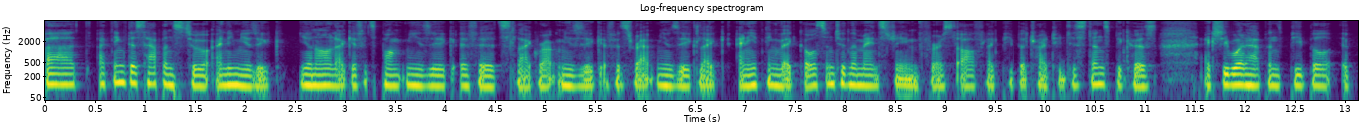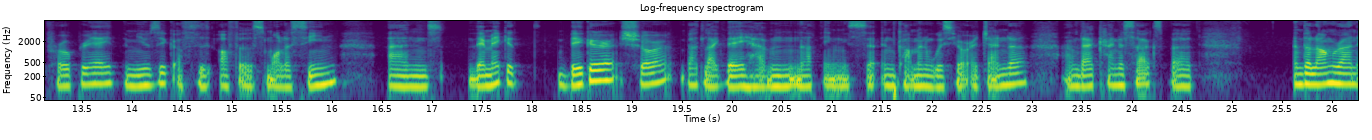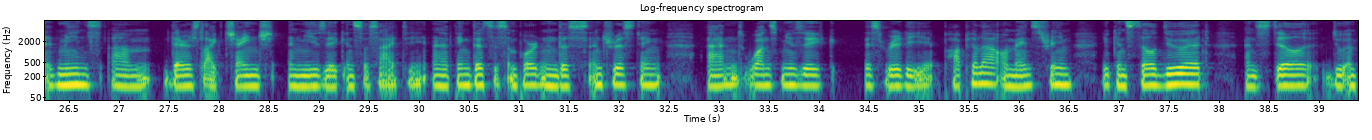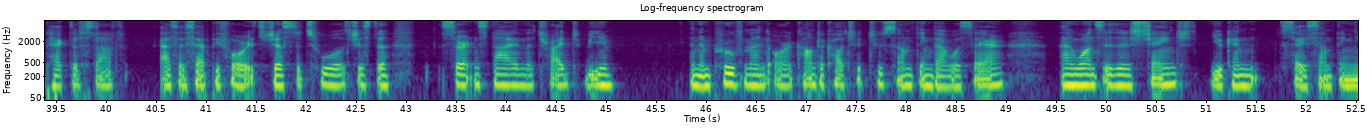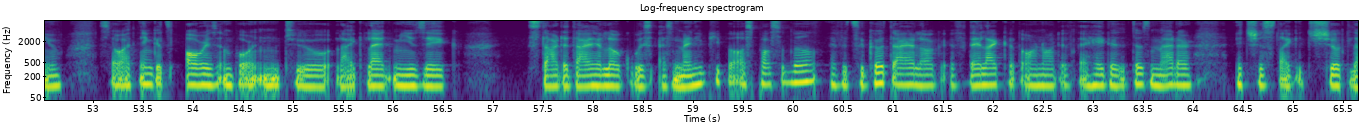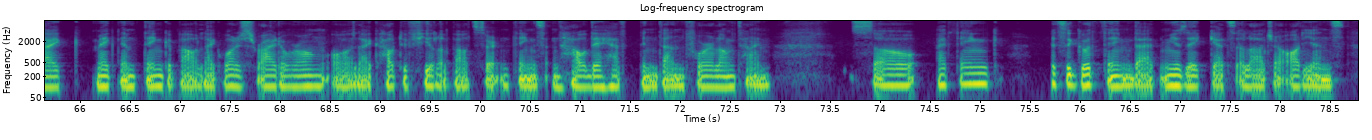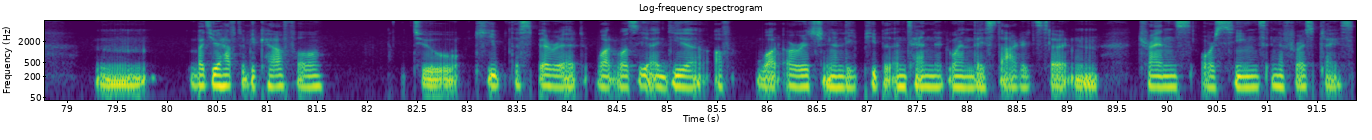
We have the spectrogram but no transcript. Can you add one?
But I think this happens to any music, you know, like if it's punk music, if it's like rock music, if it's rap music, like anything that goes into the mainstream, first off, like people try to distance because actually what happens, people appropriate the music of the, of a smaller scene and they make it bigger, sure, but like they have nothing in common with your agenda and that kind of sucks, but in the long run, it means um, there's like change in music in society. And I think this is important, this is interesting. And once music is really popular or mainstream, you can still do it and still do impactful stuff. As I said before, it's just a tool, it's just a certain style that tried to be an improvement or a counterculture to something that was there. And once it is changed, you can say something new. So I think it's always important to like let music start a dialogue with as many people as possible. If it's a good dialogue, if they like it or not, if they hate it, it doesn't matter. It's just like it should like make them think about like what is right or wrong or like how to feel about certain things and how they have been done for a long time. So I think it's a good thing that music gets a larger audience. Mm, but you have to be careful to keep the spirit, what was the idea of what originally people intended when they started certain trends or scenes in the first place.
